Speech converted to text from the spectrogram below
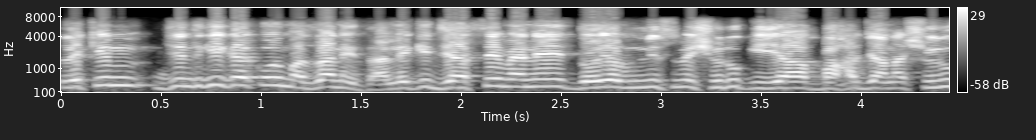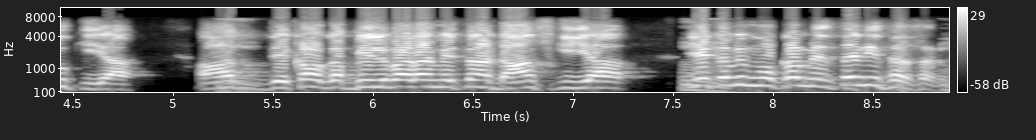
लेकिन ज़िंदगी का कोई मज़ा नहीं था। लेकिन जैसे मैंने 2019 में शुरू किया बाहर जाना शुरू किया आज हम्म। देखा होगा भीलवाड़ा में इतना डांस किया ये हम्म। कभी मौका मिलता ही नहीं था सर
